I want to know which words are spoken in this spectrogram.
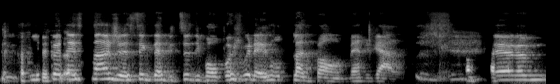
Les connaissants, je sais que d'habitude, ils vont pas jouer les autres plates-bandes, mais regarde. Euh,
